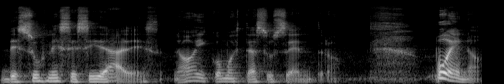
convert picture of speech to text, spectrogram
de sus necesidades ¿no? y cómo está su centro. Bueno,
